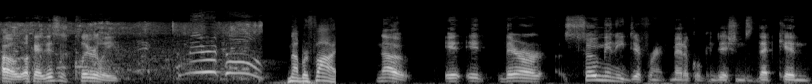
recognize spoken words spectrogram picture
Oh, okay. This is clearly miracle Number five. no. It it there are so many different medical conditions that can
